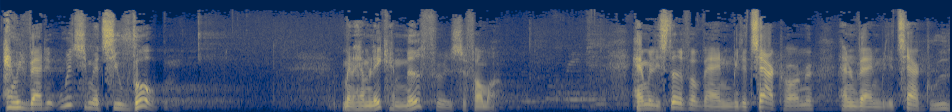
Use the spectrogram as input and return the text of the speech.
Han vil være det ultimative våben. Men han vil ikke have medfølelse for mig. Han vil i stedet for være en militær konge, han vil være en militær Gud.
